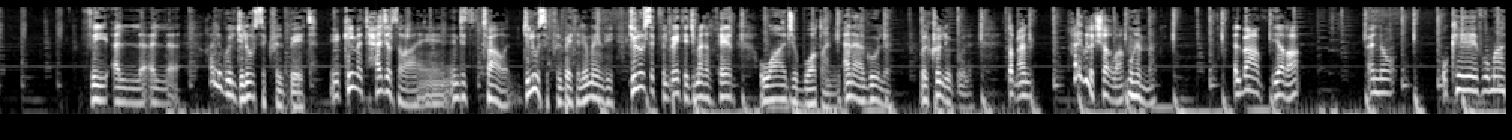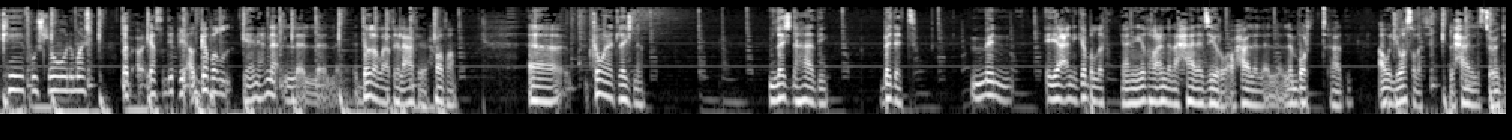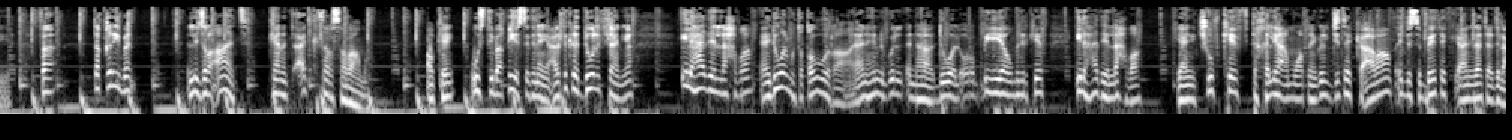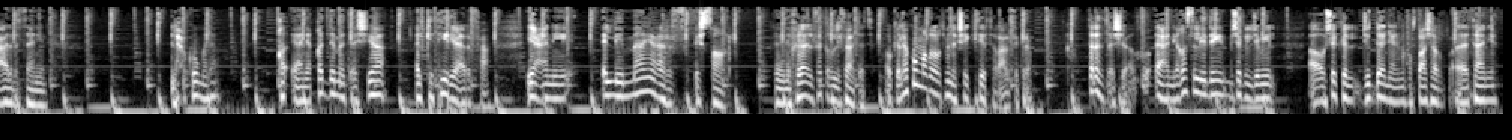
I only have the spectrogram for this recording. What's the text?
في ال ال خلينا نقول جلوسك في البيت. كلمة حجر ترى يعني أنت تتفاول. جلوسك في البيت اليومين ذي. جلوسك في البيت يا جماعة الخير واجب وطني. أنا أقوله والكل يقوله. طبعا خليني أقول لك شغلة مهمة. البعض يرى أنه وكيف وما كيف وشلون وما ش... طيب يا صديقي قبل يعني إحنا الدولة الله يعطيها العافية ويحفظها آه كونت لجنة. اللجنة هذه بدت من يعني قبل يعني يظهر عندنا حالة zero أو حالة ال import هذه أو اللي وصلت الحالة للسعودية فتقريبا الإجراءات كانت أكثر صرامة. أوكي؟ واستباقية استثنائية. على فكرة الدول الثانية إلى هذه اللحظة يعني دول متطورة يعني هن نقول إنها دول أوروبية ومدري كيف إلى هذه اللحظة يعني تشوف كيف تخليها عن مواطنين يقول جتك أعراض اجلس ببيتك يعني لا تعدل العالم الثانيين. الحكومة لا. يعني قدمت أشياء الكثير يعرفها. يعني اللي ما يعرف إيش صار. يعني خلال الفترة اللي فاتت. أوكي الحكومة ما طلبت منك شيء كثير ترى على فكرة. ثلاثة أشياء. يعني غسل اليدين بشكل جميل أو شكل جدا يعني من 15 آه، ثانية.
